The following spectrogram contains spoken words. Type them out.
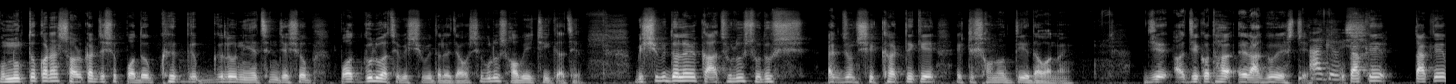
উন্মুক্ত করার সরকার যেসব পদক্ষেপগুলো নিয়েছেন যেসব পদগুলো আছে বিশ্ববিদ্যালয়ে যাওয়া সেগুলো সবই ঠিক আছে। বিশ্ববিদ্যালয়ের কাজ হলো শুধু একজন শিক্ষার্থীকে একটি সনদ দিয়ে দেওয়া নয়। যে যে কথা এর আগেও এসছে। তাকে তাকে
